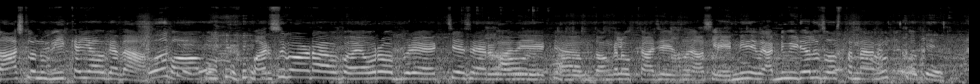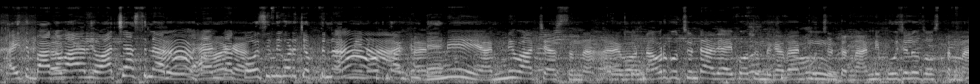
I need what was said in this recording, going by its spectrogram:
లాస్ట్లో నువ్వు వీక్ అయ్యావు కదా. పర్సు కూడా ఎవరో బ్రేక్ చేశారు. అది దొంగలు కాజే అసలు ఎన్ని అన్ని వీడియోలు చూస్తున్నాను. ఓకే. అయితే బాగా వా- వాచ్ చేస్తున్నారు. కోసింది కూడా చెప్తున్నారు. అన్ని అన్ని వాచ్ చేస్తున్నా. వన్ అవర్ కూర్చుంటే అది అయిపోతుంది కదా అని కూర్చుంటున్నా. అన్ని పూజలు చూస్తున్నా.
